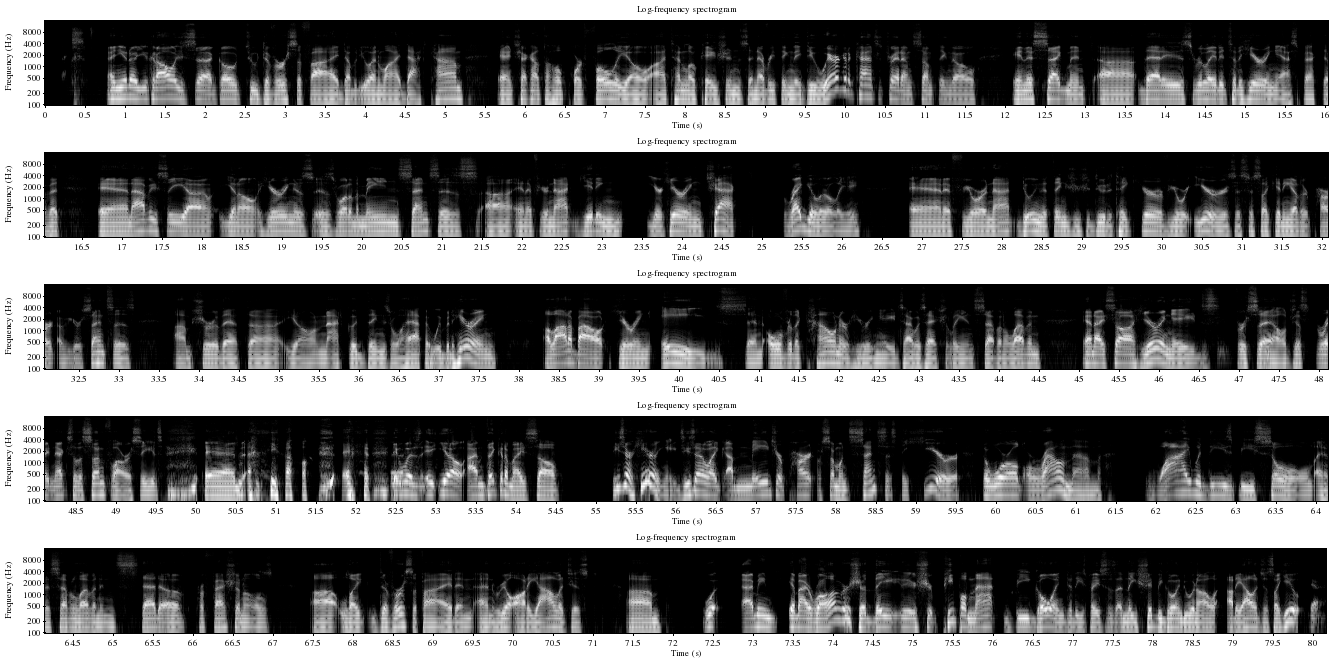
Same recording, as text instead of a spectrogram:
And you know, you could always uh, go to diversifiedwny.com and check out the whole portfolio, uh, 10 locations and everything they do. We are going to concentrate on something, though, in this segment uh, that is related to the hearing aspect of it. And obviously, uh, you know, hearing is, is one of the main senses. Uh, and if you're not getting your hearing checked regularly, and if you're not doing the things you should do to take care of your ears, it's just like any other part of your senses. I'm sure that, uh, you know, not good things will happen. We've been hearing a lot about hearing aids and over the counter hearing aids. I was actually in 7 Eleven and I saw hearing aids for sale just right next to the sunflower seeds. And, you know, and it was, it, you know, I'm thinking to myself, these are hearing aids. These are like a major part of someone's senses to hear the world around them. Why would these be sold at a 7 Eleven instead of professionals uh, like Diversified and and Real audiologists? Um, what I mean, am I wrong, or should they? Should people not be going to these places, and they should be going to an audiologist like you? Yeah.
